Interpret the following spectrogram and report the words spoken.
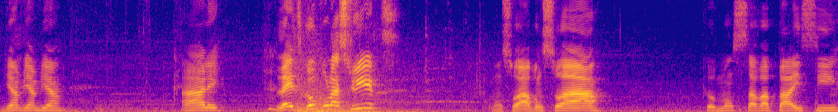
Bien, bien, bien. Allez. Let's go pour la suite Bonsoir, bonsoir. Comment ça va par ici?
